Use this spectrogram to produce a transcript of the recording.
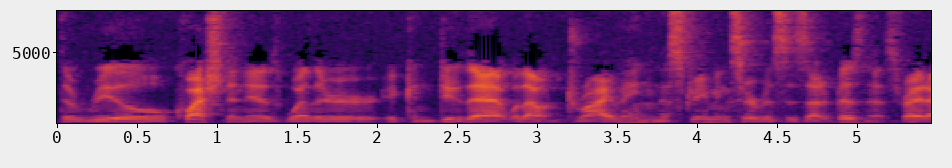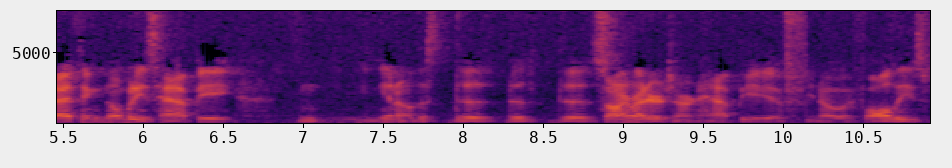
the real question is whether it can do that without driving the streaming services out of business, right? I think nobody's happy. You know, the the the, the songwriters aren't happy if you know if all these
